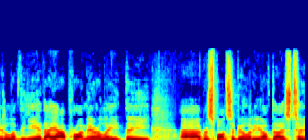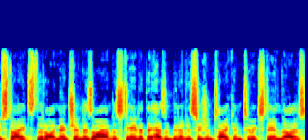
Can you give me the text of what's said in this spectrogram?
middle of the year. They are primarily the uh, responsibility of those two states that I mentioned. As I understand it, there hasn't been a decision taken to extend those.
